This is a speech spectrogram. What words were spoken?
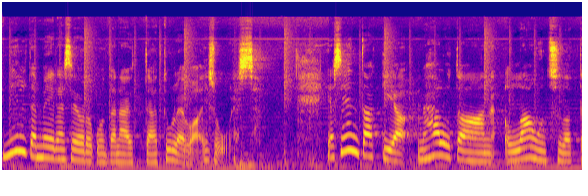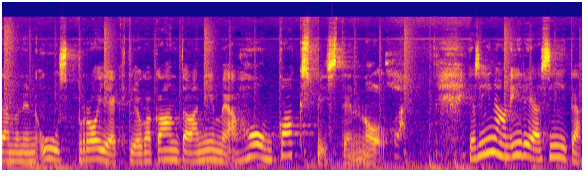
miltä meidän seurakunta näyttää tulevaisuudessa. Ja sen takia me halutaan launchata tämmöinen uusi projekti, joka kantaa nimeä Home 2.0. Ja siinä on idea siitä,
